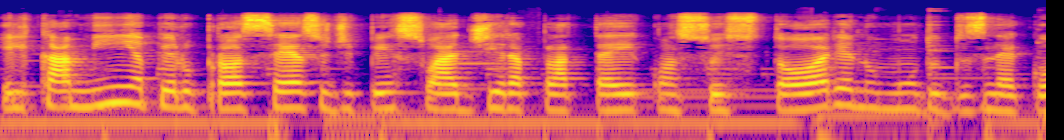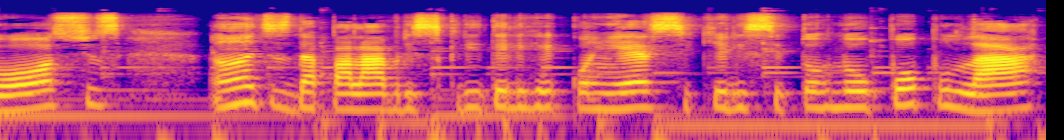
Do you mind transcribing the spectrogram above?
Ele caminha pelo processo de persuadir a plateia com a sua história no mundo dos negócios. Antes da palavra escrita, ele reconhece que ele se tornou popular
